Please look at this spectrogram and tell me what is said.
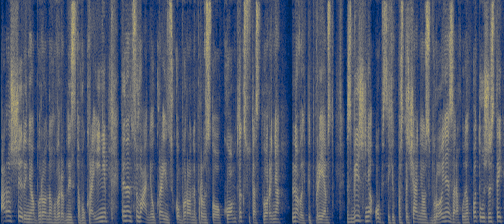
а розширення оборонного виробництва в Україні, фінансування українського оборонно-промислового комплексу та створення нових підприємств, збільшення обсягів постачання озброєння за рахунок потужностей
